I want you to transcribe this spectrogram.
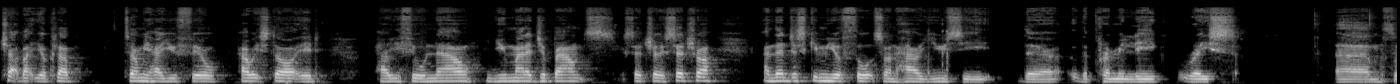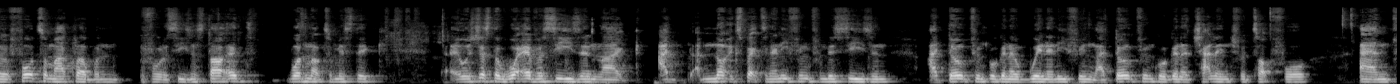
chat about your club. Tell me how you feel, how it started, how you feel now, new manager bounce, etc., etc., and then just give me your thoughts on how you see the the Premier League race. Um, so thoughts on my club when before the season started wasn't optimistic. It was just a whatever season. Like I, I'm not expecting anything from this season. I don't think we're gonna win anything. I don't think we're gonna challenge for top four. And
